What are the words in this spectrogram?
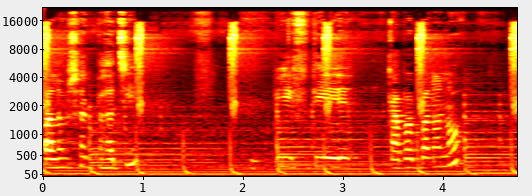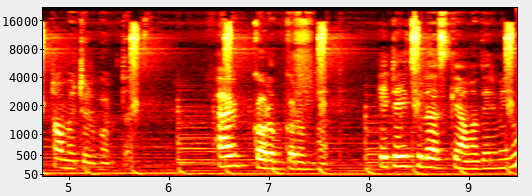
পালং শাক ভাজি, বিফ দিয়ে কাবাব বানানো, টমেটোর ভর্তা আর গরম গরম ভাত। এটাই ছিল আজকে আমাদের মেনু।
